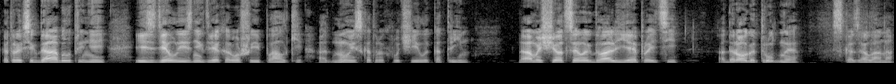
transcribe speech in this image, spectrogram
который всегда был при ней, и сделала из них две хорошие палки, одну из которых вручила Катрин. «Нам еще целых два лье пройти, а дорога трудная», — сказала она.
